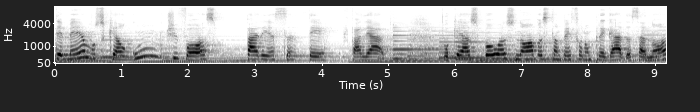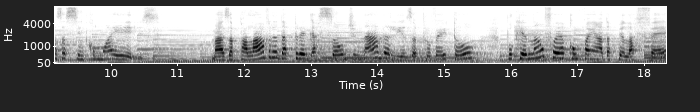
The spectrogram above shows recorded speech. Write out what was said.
tememos que algum de vós pareça ter falhado, porque as boas novas também foram pregadas a nós, assim como a eles. Mas a palavra da pregação de nada lhes aproveitou, porque não foi acompanhada pela fé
